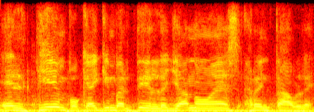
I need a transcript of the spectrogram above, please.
el tiempo que hay que invertirle ya no es rentable.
